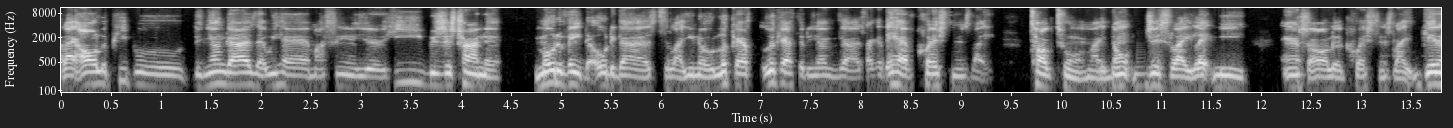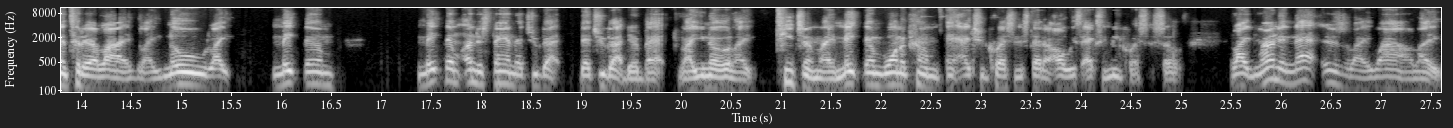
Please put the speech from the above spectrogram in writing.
like all the people, the young guys that we had my senior year, he was just trying to motivate the older guys to like, you know, look after look after the younger guys. Like if they have questions, like talk to them. Like don't just like let me answer all their questions. Like get into their life. Like know, like make them make them understand that you got that you got their back. Like, you know, like teach them, like make them want to come and ask you questions instead of always asking me questions. So like learning that is like wow, like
